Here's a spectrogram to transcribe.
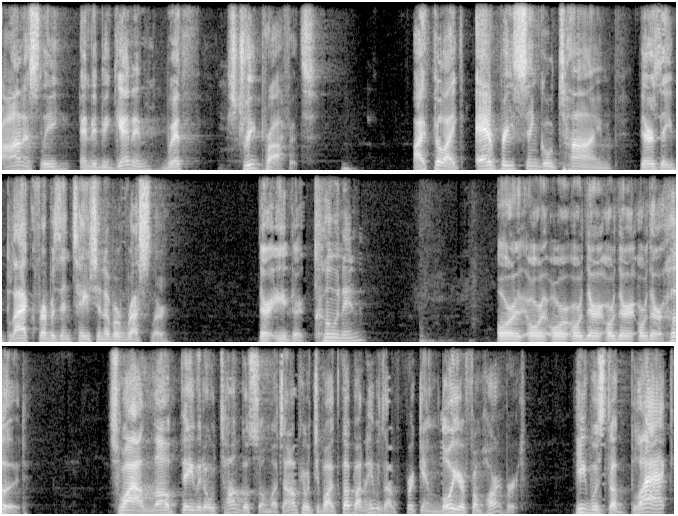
honestly, in the beginning, with Street Profits. I feel like every single time there's a black representation of a wrestler, they're either cooning or or or or they're or they're or they're hood. That's why I love David Otunga so much. I don't care what you thought about him. He was a freaking lawyer from Harvard. He was the black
